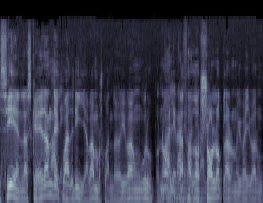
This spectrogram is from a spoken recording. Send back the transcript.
Sí, en las que eran de cuadrilla, vamos, cuando iba un grupo, ¿no? un cazador solo, claro, no iba a llevar un,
